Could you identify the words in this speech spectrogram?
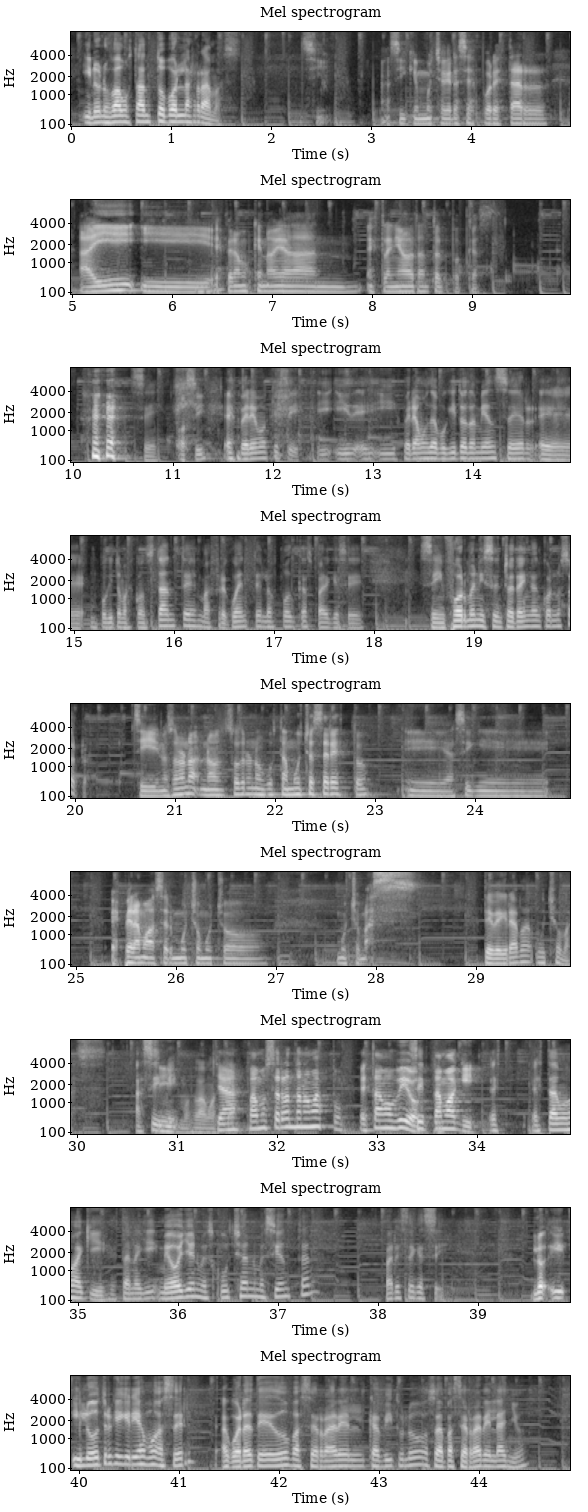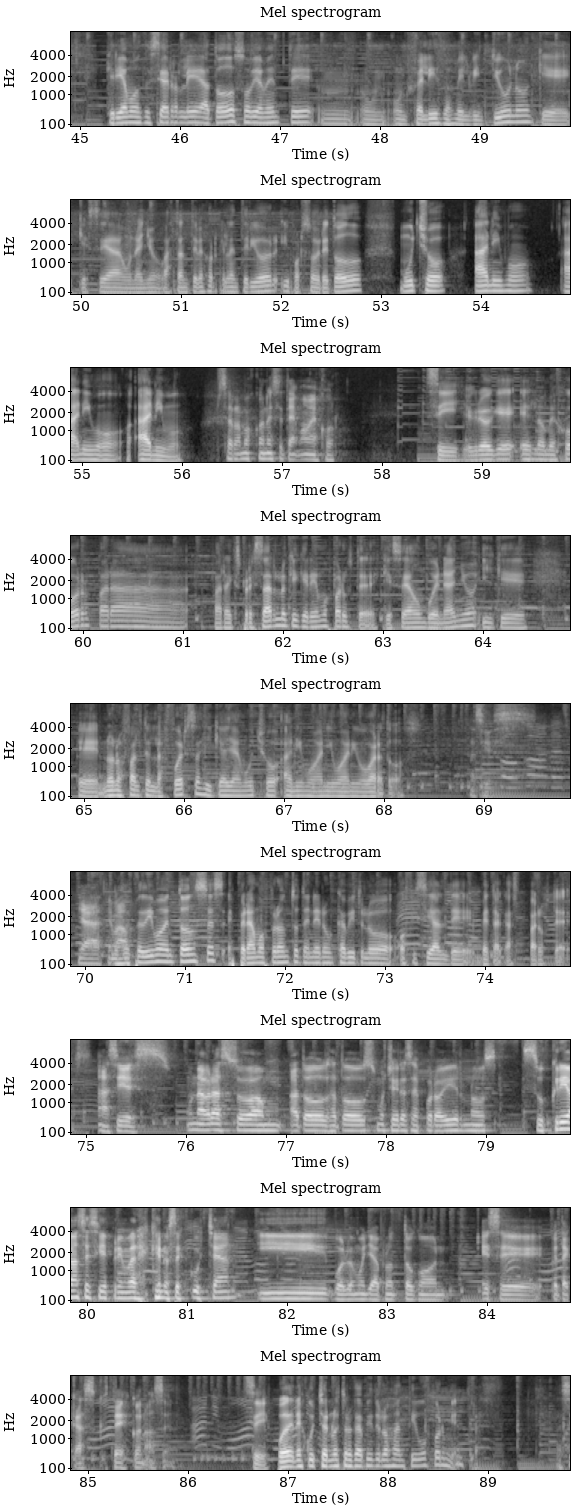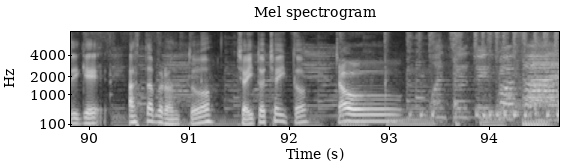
Y no nos vamos tanto por las ramas. sí. Así que muchas gracias por estar ahí y esperamos que no hayan extrañado tanto el podcast. Sí. ¿O sí? Esperemos que sí. Y, y- y esperamos de a poquito también ser eh, un poquito más constantes, más frecuentes los podcasts para que se, se informen y se entretengan con nosotros. Sí, nosotros, no- nosotros nos gusta mucho hacer esto, eh, así que esperamos hacer mucho, mucho, mucho más. TV Grama mucho más. Así Sí, mismo, vamos. a Ya, estar. vamos cerrando nomás, po. Estamos vivos, Sí, estamos aquí. Est- Estamos aquí, están aquí. ¿Me oyen, me escuchan, me sientan? Parece que sí. Lo- y, y lo otro que queríamos hacer, acuérdate Edo, para cerrar el capítulo, o sea, para cerrar el año, queríamos desearle a todos, obviamente, un, un feliz 2021, que, que sea un año bastante mejor que el anterior y por sobre todo, mucho ánimo, ánimo, ánimo. Cerramos con ese tema mejor. Sí, yo creo que es lo mejor para, para expresar lo que queremos para ustedes, que sea un buen año y que eh, no nos falten las fuerzas y que haya mucho ánimo, ánimo, ánimo para todos. Así es. Ya, Nos despedimos entonces, esperamos pronto tener un capítulo oficial de Betacast para ustedes. Así es. Un abrazo a, a todos, a todos. Muchas gracias por oírnos. Suscríbanse si es primera vez que nos escuchan. Y volvemos ya pronto con ese Petacast que ustedes conocen. Sí, pueden escuchar nuestros capítulos antiguos por mientras. Así que hasta pronto, chaito, chaito. Chao. Three, four, five.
